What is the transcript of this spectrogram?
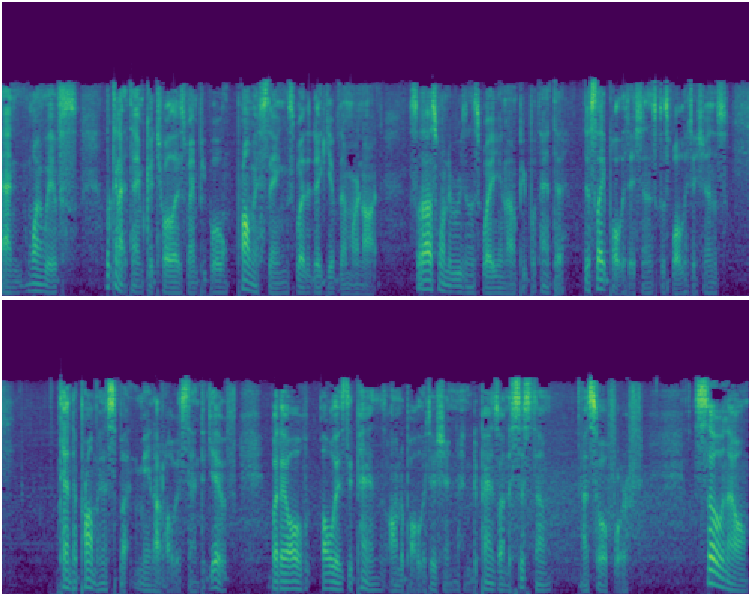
And one way of looking at time control is when people promise things, whether they give them or not. So that's one of the reasons why you know people tend to dislike politicians because politicians tend to promise but may not always tend to give. But it all always depends on the politician and it depends on the system and so forth. So now,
